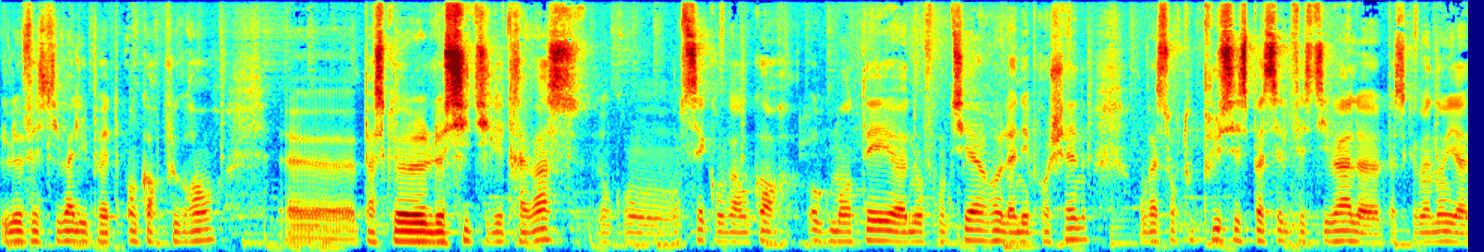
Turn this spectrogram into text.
Le festival, il peut être encore plus grand. Euh, parce que le site il est très vaste, donc on, sait qu'on va encore augmenter euh, nos frontières euh, l'année prochaine. On va surtout plus espacer le festival parce que maintenant il y a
